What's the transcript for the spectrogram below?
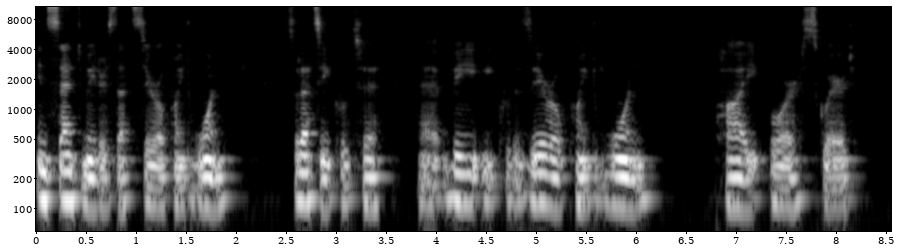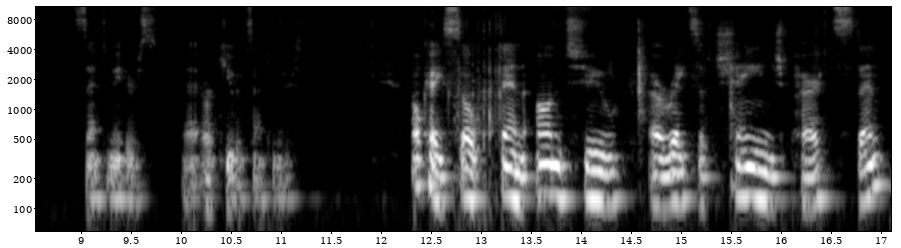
in centimeters that's 0 0.1. So that's equal to uh, v equal to 0 0.1 pi r squared centimeters uh, or cubic centimeters. Okay, so then on to our rates of change parts then.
